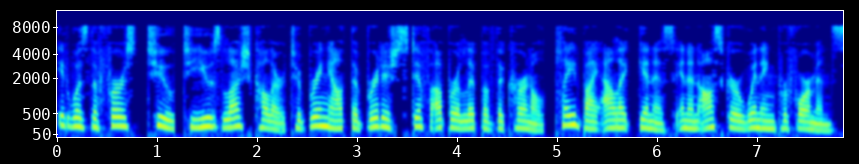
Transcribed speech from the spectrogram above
It was the first, too, to use lush color to bring out the British stiff upper lip of the Colonel, played by Alec Guinness in an Oscar-winning performance.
